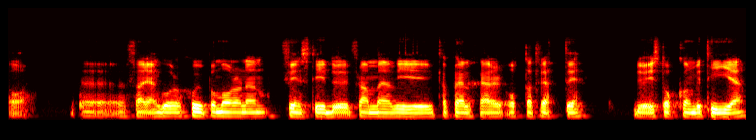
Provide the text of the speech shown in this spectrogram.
ja, eh, färjan går sju på morgonen, finns tid, du är framme vid Kapellskär 8.30. Du är i Stockholm vid 10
